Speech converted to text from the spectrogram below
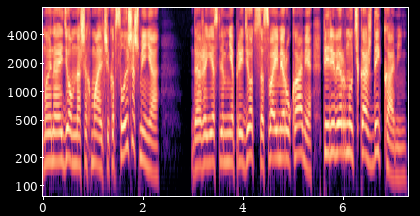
Мы найдем наших мальчиков, слышишь меня? Даже если мне придется своими руками перевернуть каждый камень».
